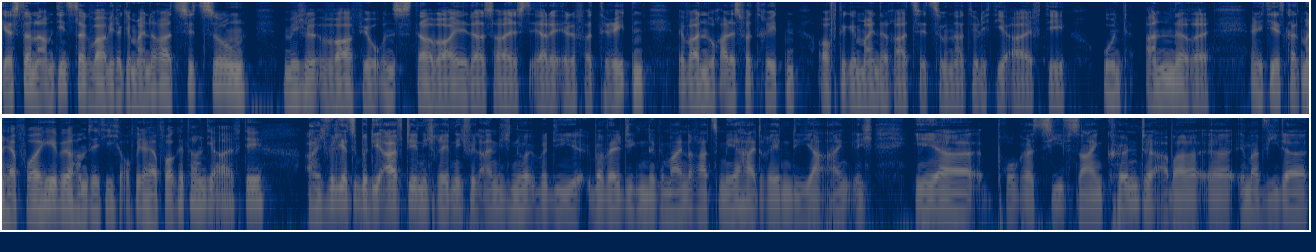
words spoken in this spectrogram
Gestern am Dienstag war wieder Gemeinderatssitzung. Michel war für uns dabei, das heißt RDL vertreten. Wir waren noch alles vertreten auf der Gemeinderatssitzung, natürlich die AfD und andere. Wenn ich die jetzt gerade mal hervorhebe, haben Sie sich auch wieder hervorgetan, die AfD? Ach, ich will jetzt über die AfD nicht reden, ich will eigentlich nur über die überwältigende Gemeinderatsmehrheit reden, die ja eigentlich eher progressiv sein könnte, aber äh, immer wieder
